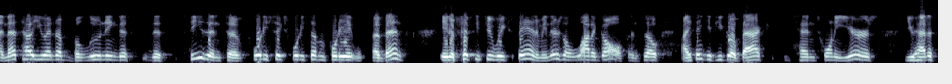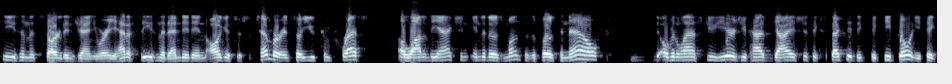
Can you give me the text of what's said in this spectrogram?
and that's how you end up ballooning this this season to 46, 47, 48 events in a 52 week span. I mean, there's a lot of golf, and so I think if you go back 10, 20 years. You had a season that started in January. You had a season that ended in August or September, and so you compressed a lot of the action into those months, as opposed to now over the last few years, you've had guys just expected to, to keep going. You take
